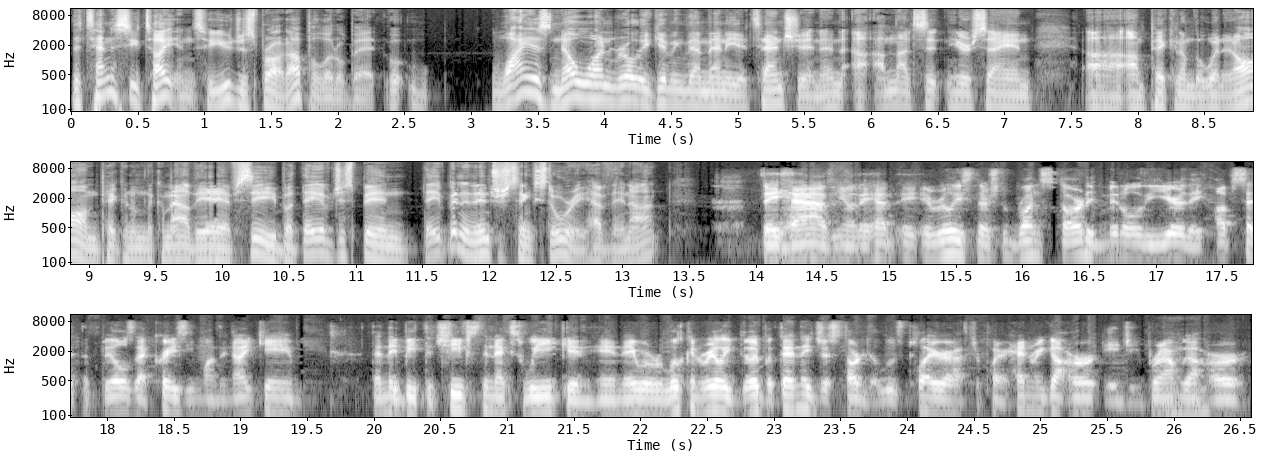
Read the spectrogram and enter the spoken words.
The Tennessee Titans, who you just brought up a little bit, why is no one really giving them any attention? And I'm not sitting here saying uh, I'm picking them to win it all. I'm picking them to come out of the AFC, but they have just been they've been an interesting story, have they not? They have. You know, they had it really their run started middle of the year. They upset the Bills that crazy Monday night game. Then they beat the Chiefs the next week, and, and they were looking really good. But then they just started to lose player after player. Henry got hurt. AJ Brown mm-hmm. got hurt.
